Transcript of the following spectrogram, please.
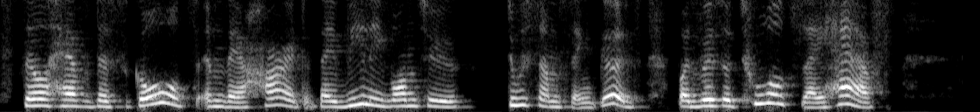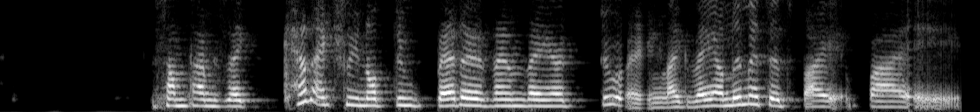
still have this gold in their heart. They really want to do something good. But with the tools they have sometimes they can actually not do better than they are doing. Like they are limited by by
